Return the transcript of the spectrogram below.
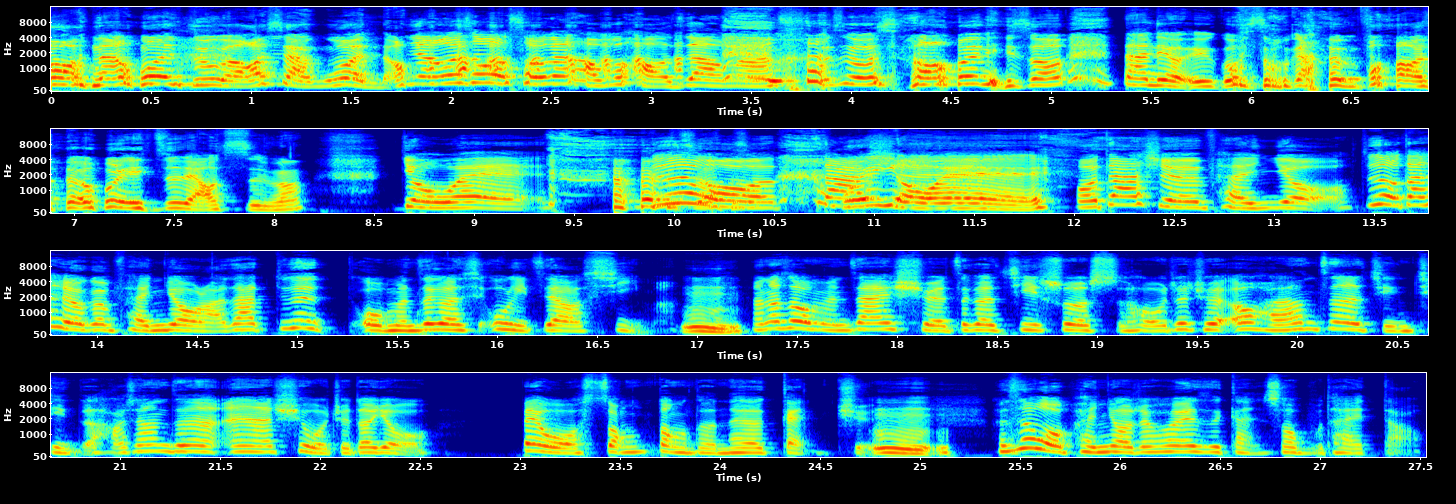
好难问出口，好想问哦你。想问说我手感好不好，这样吗？不是，我想要问你说，那你有遇过手感很不好的物理治疗师吗？有哎、就是我 大学我有哎、我大学朋友，就是我大学有个朋友啦，他就是我们这个物理治疗系嘛。嗯，然后那时候我们在学这个技术的时候，我就觉得哦，好像真的紧紧的，好像真的按下去，我觉得有被我松动的那个感觉。嗯，可是我朋友就会一直感受不太到，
